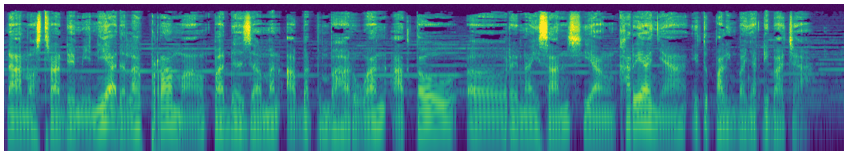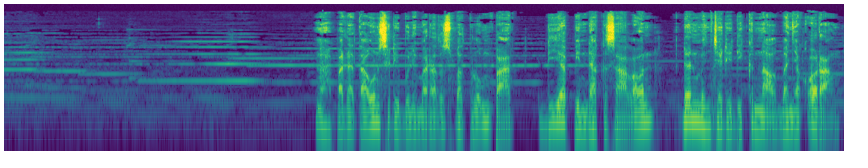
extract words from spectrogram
Nah, Nostradam ini adalah peramal pada zaman abad pembaharuan atau uh, Renaissance yang karyanya itu paling banyak dibaca. Nah, pada tahun 1544, dia pindah ke Salon dan menjadi dikenal banyak orang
